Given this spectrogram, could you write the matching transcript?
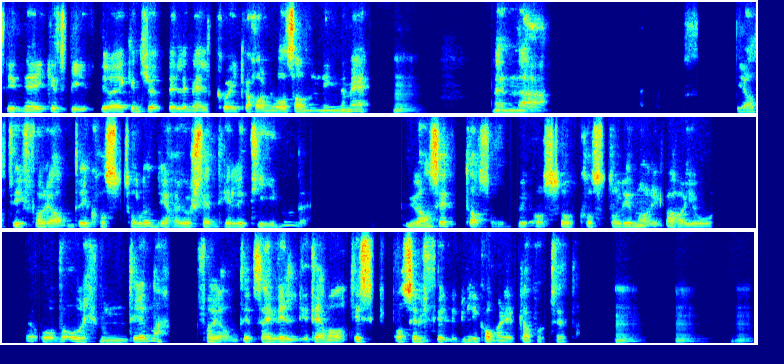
siden jeg ikke spiser verken kjøtt eller melk og ikke har noe å sammenligne med. Mm. Men uh, det at vi forandrer kostholdet, det har jo skjedd hele tiden. Det. Uansett, altså. Også kostholdet i Norge har jo over århundrene forandret seg veldig dramatisk. Og selvfølgelig kommer det til å fortsette. Mm, mm, mm.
